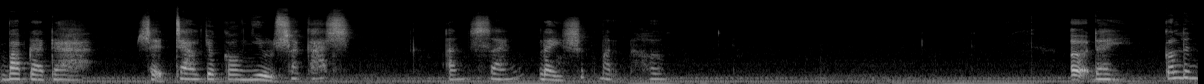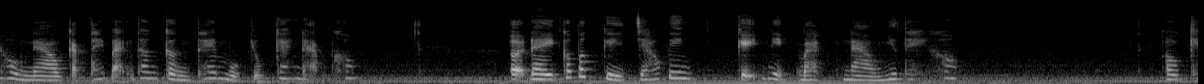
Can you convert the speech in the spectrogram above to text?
Bap sẽ trao cho con nhiều Sakash ánh sáng đầy sức mạnh hơn. Ở đây, có linh hồn nào cảm thấy bản thân cần thêm một chút can đảm không? Ở đây có bất kỳ giáo viên kỷ niệm bạc nào như thế không? Ok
